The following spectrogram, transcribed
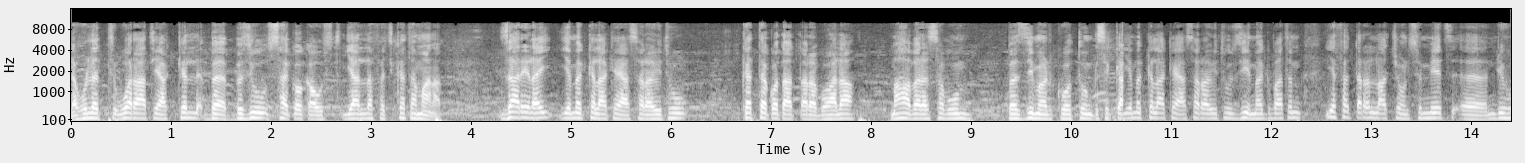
ለሁለት ወራት ያክል በብዙ ሰቆቃ ውስጥ ያለፈች ከተማ ናት። ዛሬ ላይ የመከላከያ ሰራዊቱ ከተቆጣጠረ በኋላ ማህበረሰቡም በዚህ መልኩ ወጥቶ እንቅስቃሴ የመከላከያ ሰራዊቱ እዚህ መግባትም የፈጠረላቸውን ስሜት እንዲሁ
